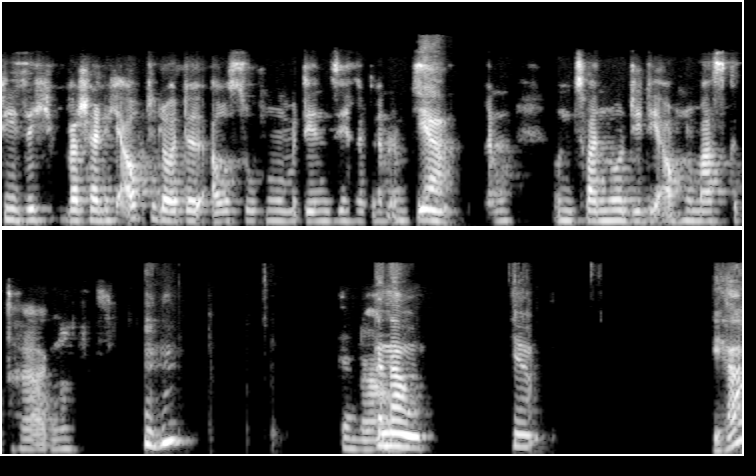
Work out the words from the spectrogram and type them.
die sich wahrscheinlich auch die Leute aussuchen, mit denen sie halt dann im Zug ja. Sind. Und zwar nur die, die auch eine Maske tragen. Mhm. Genau. Genau. Ja. Ja,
